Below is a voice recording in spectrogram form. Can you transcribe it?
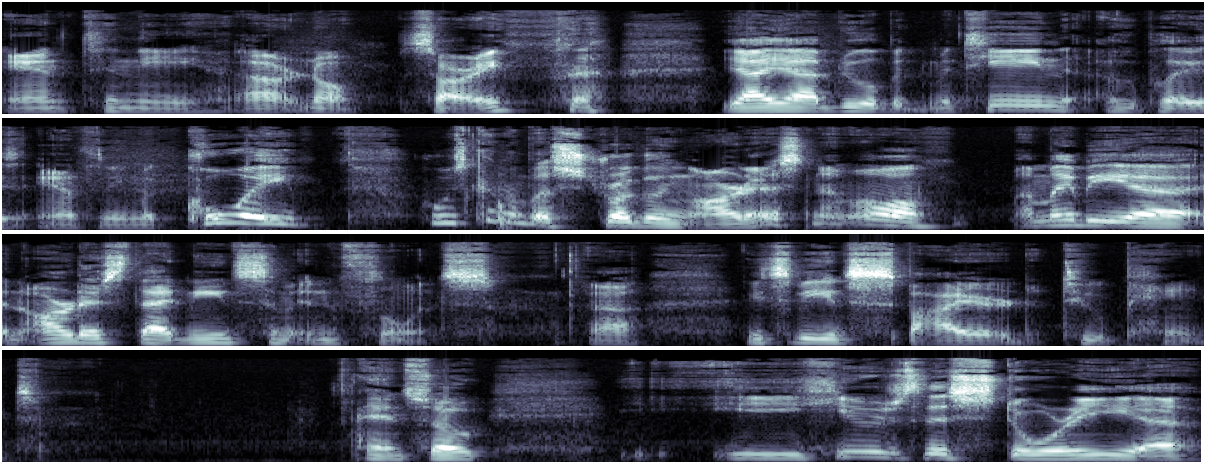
Anthony, uh, no, sorry, Yahya Abdul Mateen, who plays Anthony McCoy, who's kind of a struggling artist. Now, well, maybe uh, an artist that needs some influence, uh, needs to be inspired to paint. And so he hears this story uh,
